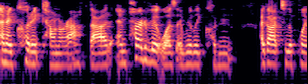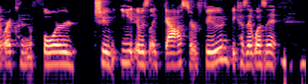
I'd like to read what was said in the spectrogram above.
and I couldn't counteract that. And part of it was I really couldn't, I got to the point where I couldn't afford to eat. It was like gas or food because I wasn't mm-hmm.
